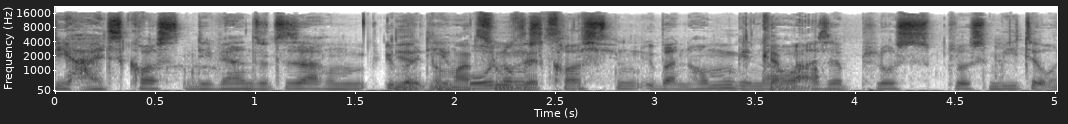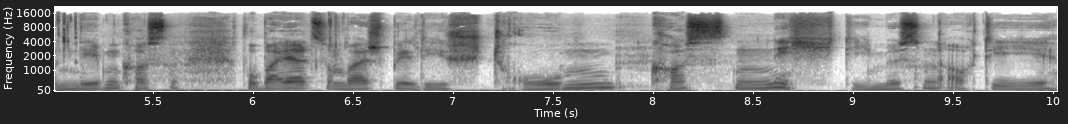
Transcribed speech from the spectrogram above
Die Heizkosten, die werden sozusagen die über die Wohnungskosten übernommen, genau, genau, also plus, plus Miete und Nebenkosten. Wobei ja zum Beispiel die Stromkosten nicht, die müssen auch die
